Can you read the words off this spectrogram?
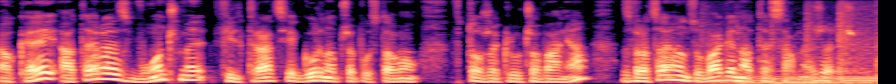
Ok, a teraz włączmy filtrację górnoprzepustową w torze kluczowania, zwracając uwagę na te same rzeczy.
